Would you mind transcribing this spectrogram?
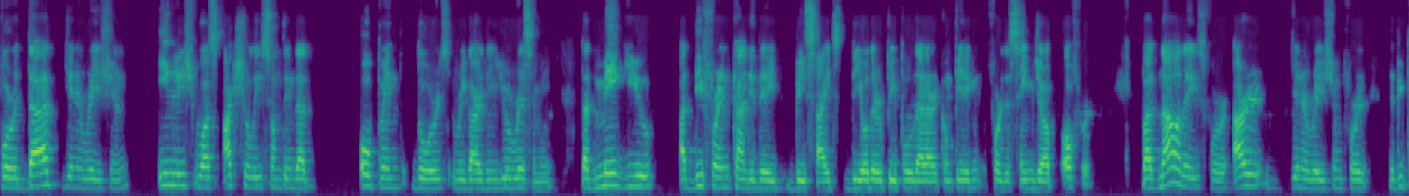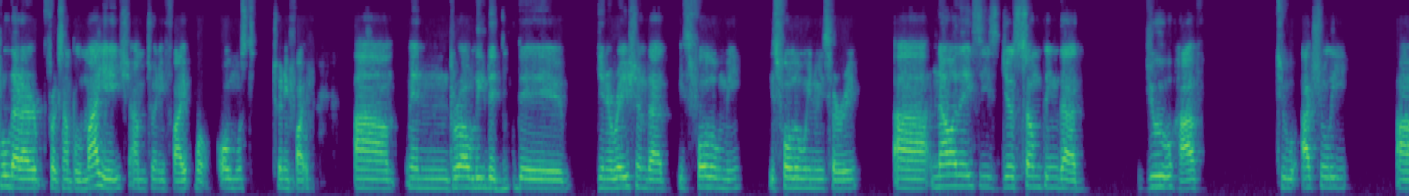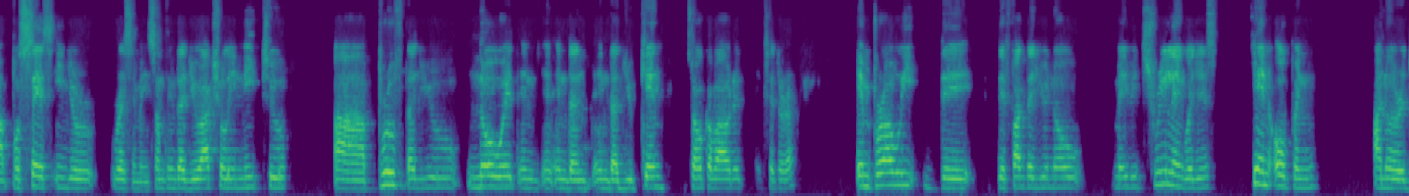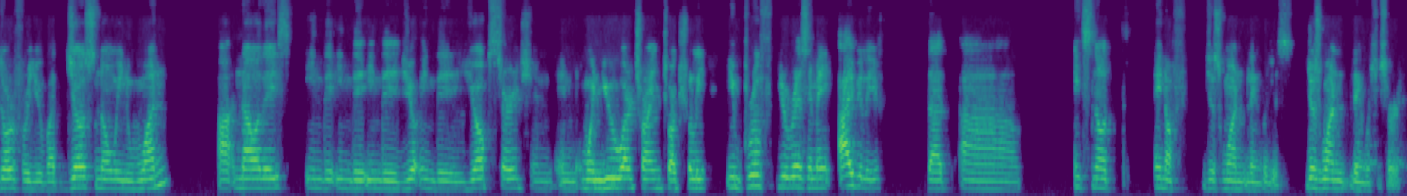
for that generation, English was actually something that opened doors regarding your resume that make you a different candidate besides the other people that are competing for the same job offer. But nowadays, for our generation, for the people that are, for example, my age, I'm 25, well, almost 25 um, and probably the the generation that is following me is following me. Sorry, uh, nowadays is just something that you have to actually uh, possess in your resume, something that you actually need to uh, prove that you know it and, and, and, then, and that you can talk about it, etc. And probably the the fact that you know maybe three languages can open another door for you but just knowing one uh, nowadays in the in the in the in the job search and, and when you are trying to actually improve your resume i believe that uh, it's not enough just one languages just one language sorry.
